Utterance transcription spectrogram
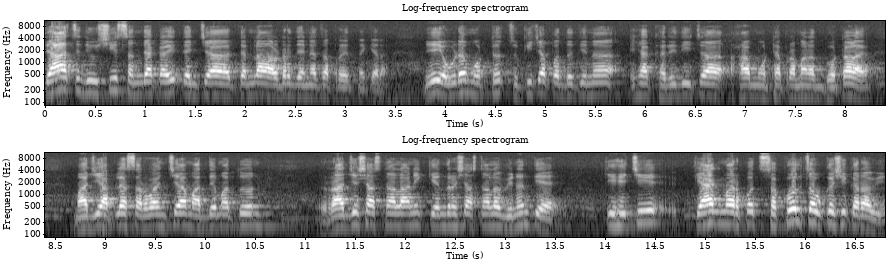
त्याच दिवशी संध्याकाळी त्यांच्या त्यांना ऑर्डर देण्याचा प्रयत्न केला. म्हणजे एवढं मोठं चुकीच्या पद्धतीनं ह्या खरेदीचा हा मोठ्या प्रमाणात घोटाळा आहे. माझी आपल्या सर्वांच्या माध्यमातून राज्य शासनाला आणि केंद्र शासनाला विनंती आहे की ह्याची कॅगमार्फत सखोल चौकशी करावी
